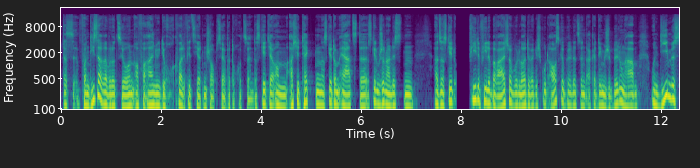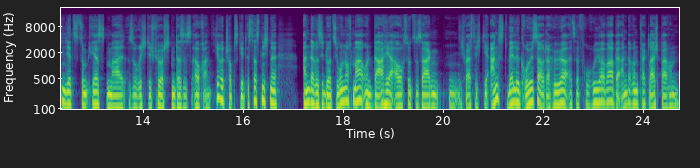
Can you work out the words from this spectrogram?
dass von dieser Revolution auch vor allem die hochqualifizierten Jobs ja bedroht sind? Es geht ja um Architekten, es geht um Ärzte, es geht um Journalisten. Also es geht um viele, viele Bereiche, wo Leute wirklich gut ausgebildet sind, akademische Bildung haben und die müssen jetzt zum ersten Mal so richtig fürchten, dass es auch an ihre Jobs geht. Ist das nicht eine andere Situation nochmal und daher auch sozusagen, hm, ich weiß nicht, die Angstwelle größer oder höher, als er früher war bei anderen vergleichbaren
